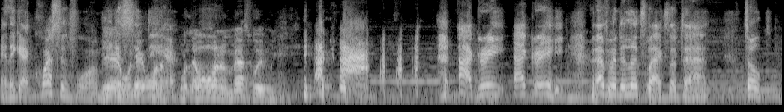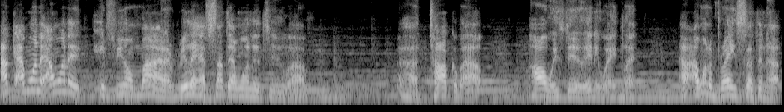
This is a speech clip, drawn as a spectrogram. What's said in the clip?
and they got questions for him, Yeah, when they want to there. when they want to mess with me. I agree. I agree. That's what it looks like sometimes. So I, I want to, I want to, if you don't mind, I really have something I wanted to uh, uh, talk about. I always do anyway, but I, I want to bring something up.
